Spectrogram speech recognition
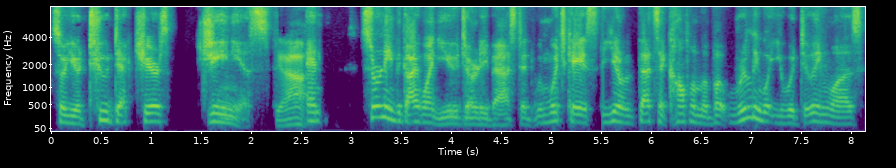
So your two deck chairs, genius. Yeah. And certainly the guy went, you dirty bastard, in which case, you know, that's a compliment. But really what you were doing was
